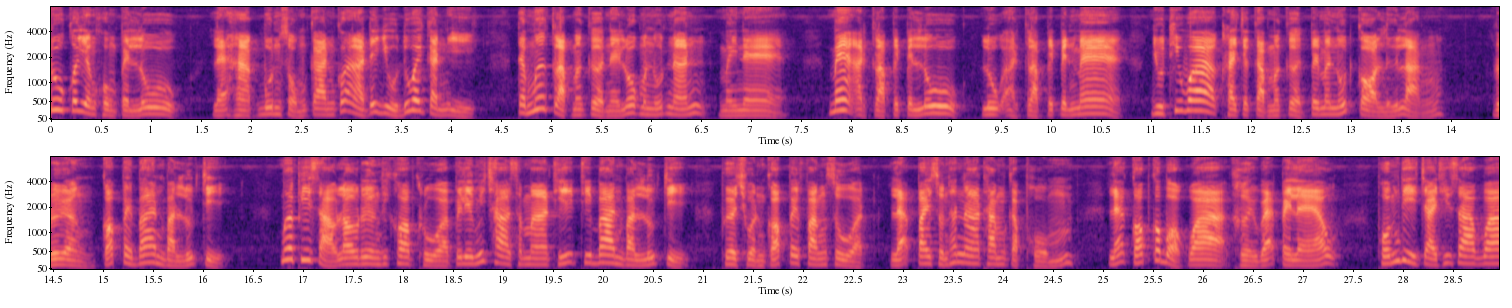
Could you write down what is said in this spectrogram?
ลูกก็ยังคงเป็นลูก และหากบุญสมกันก็อาจได้อยู่ด้วยกันอีก แต่เมื่อกลับมาเกิดในโลกมนุษย์นั้นไม่แน่ แม่อาจกลับไปเป็นลูก ลูกอาจกลับไปเป็นแม่ อยู่ที่ว่าใครจะกลับมาเกิดเป็นมนุษย์ก่อนหรือหลัง เรื่องก็ไปบ้านบรรลุจิ เมื่อพี่สาวเล่าเรื่องที่ครอบครัวไปเรียนวิชาสมาธิที่บ้านบรรลุจิ เพื่อชวนก๊อฟไปฟังสวด และไปสนทนาธรรมกับผม และก๊อฟก็บอกว่าเคยแวะไปแล้ว ผมดีใจที่ทราบว่า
